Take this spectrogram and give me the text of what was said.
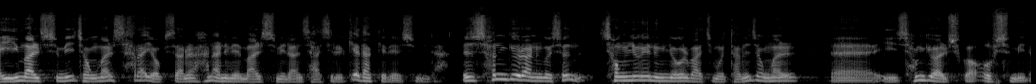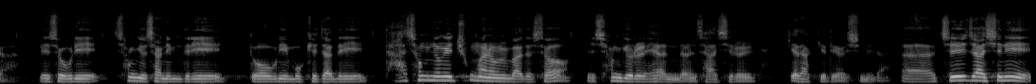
이 말씀이 정말 살아 역사는 하나님의 말씀이라는 사실을 깨닫게 되었습니다. 그래서 선교라는 것은 성령의 능력을 받지 못 하면 정말 이 선교할 수가 없습니다. 그래서 우리 선교사님들이 또 우리 목회자들이 다 성령의 충만함을 받아서 선교를 해야 한다는 사실을 깨닫게 되었습니다. 제 자신이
